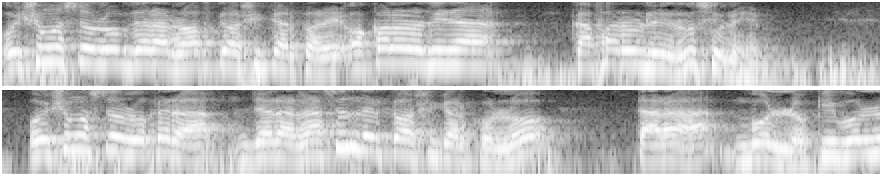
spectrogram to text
ওই সমস্ত লোক যারা রবকে অস্বীকার করে অকল আল্লাহ দিনা কাফারুল রুসুলহিম ওই সমস্ত লোকেরা যারা রাসুলদেরকে অস্বীকার করল, তারা বলল, কি বলল?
